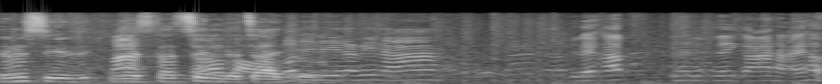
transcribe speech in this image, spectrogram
Let me see if it's not saying the รถ title. ดีๆนะพี่นะ พี่เล็กครับนาฬิกาหายครับ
